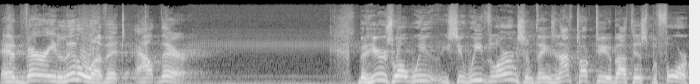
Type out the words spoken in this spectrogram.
and very little of it out there. But here's what we you see we've learned some things and I've talked to you about this before,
